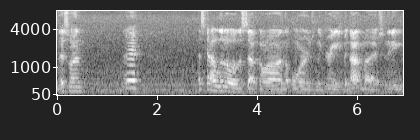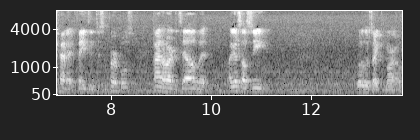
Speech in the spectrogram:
This one, eh, that's got a little of the stuff going on, the orange and the green, but not much. And then you can kind of fades into some purples. Kind of hard to tell, but I guess I'll see what it looks like tomorrow.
